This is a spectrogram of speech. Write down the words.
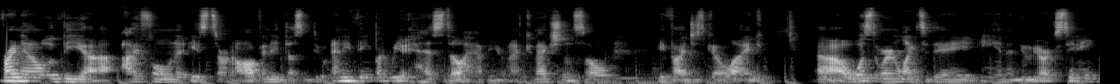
Right now, the uh, iPhone is turned off and it doesn't do anything, but we still have internet connection. So if I just go like uh, what's the weather like today in New York City?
